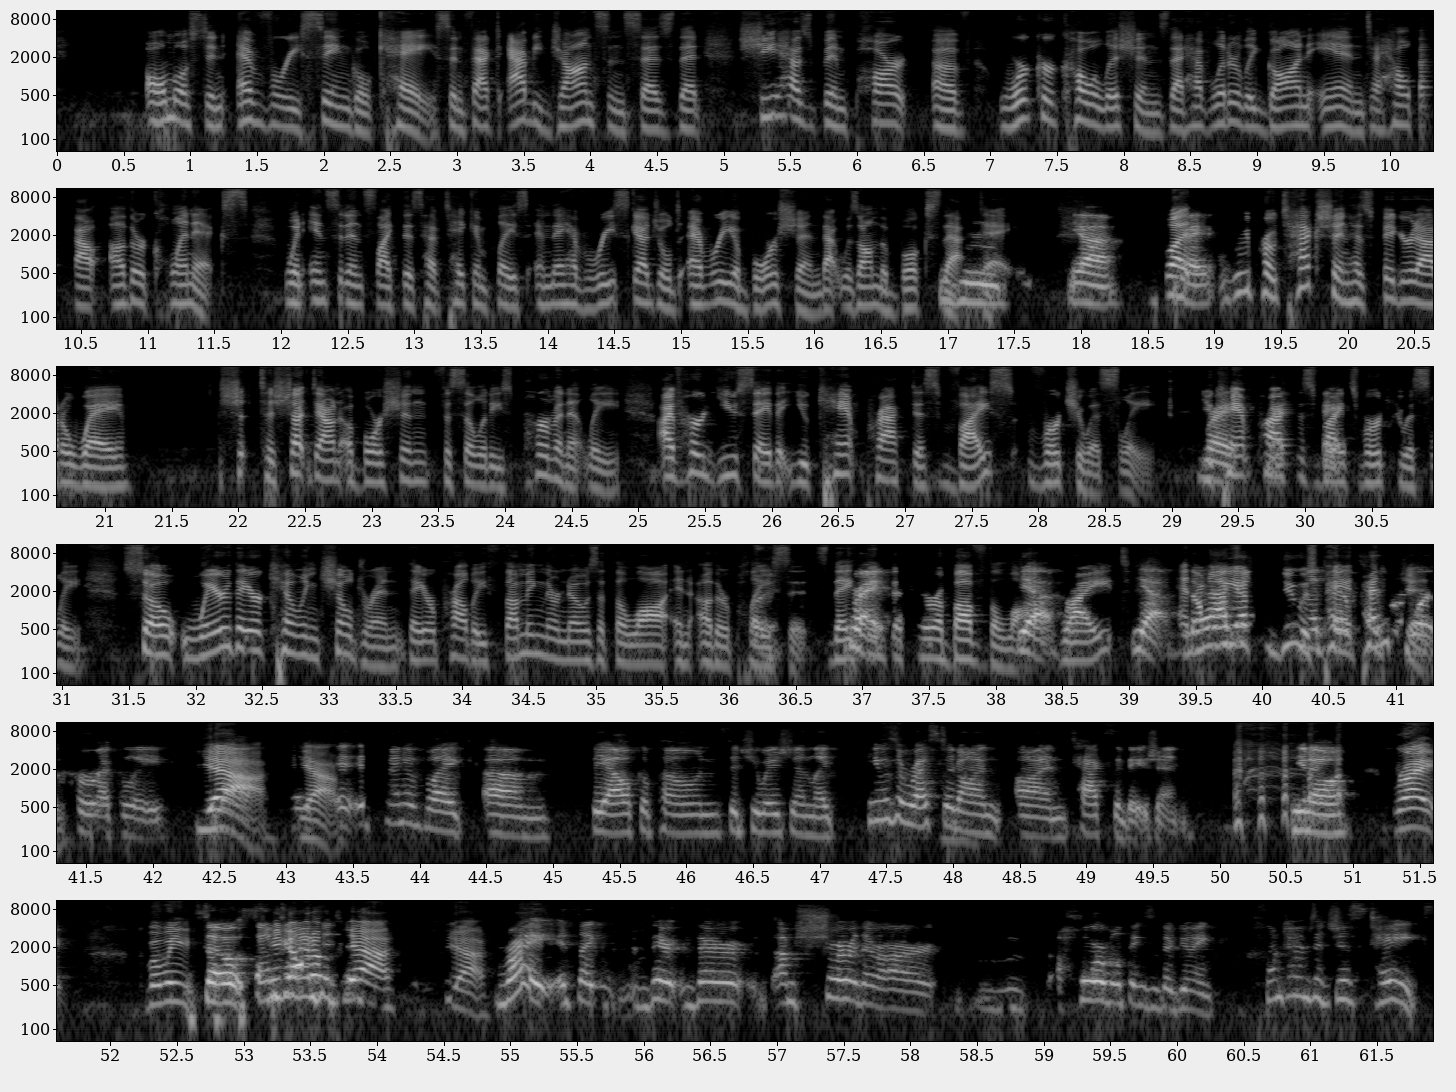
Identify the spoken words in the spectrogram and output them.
almost in every single case. In fact, Abby Johnson says that she has been part of worker coalitions that have literally gone in to help out other clinics when incidents like this have taken place and they have rescheduled every abortion that was on the books that mm-hmm. day. Yeah. But right. reprotection has figured out a way sh- to shut down abortion facilities permanently. I've heard you say that you can't practice vice virtuously. You right. can't practice right. vice virtuously. So where they are killing children, they are probably thumbing their nose at the law in other places. They think that they're above the law, yeah. right? Yeah. And they're all you have to do is pay attention. correctly. Yeah. Yeah. It, it's kind of like um, the Al Capone situation. Like he was arrested on on tax evasion. You know, right? But we so sometimes just, yeah, yeah, right. It's like they're they're. I'm sure there are horrible things that they're doing. Sometimes it just takes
